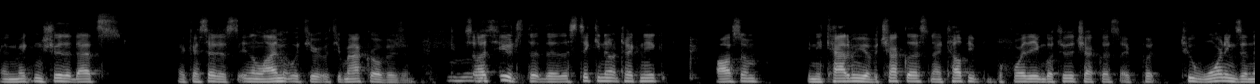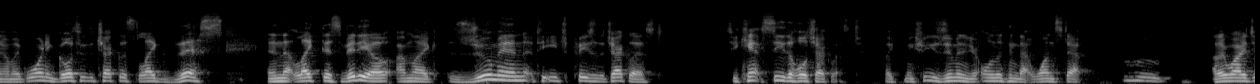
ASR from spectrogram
and making sure that that's like I said, it's in alignment with your with your macro vision. Mm-hmm. So that's huge. The, the the sticky note technique awesome. In the academy, we have a checklist, and I tell people before they even go through the checklist, I put two warnings in there. I'm like, warning, go through the checklist like this. And in that like this video, I'm like, zoom in to each piece of the checklist. So you can't see the whole checklist. Like make sure you zoom in and you're only looking at that one step. Mm-hmm. Otherwise,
